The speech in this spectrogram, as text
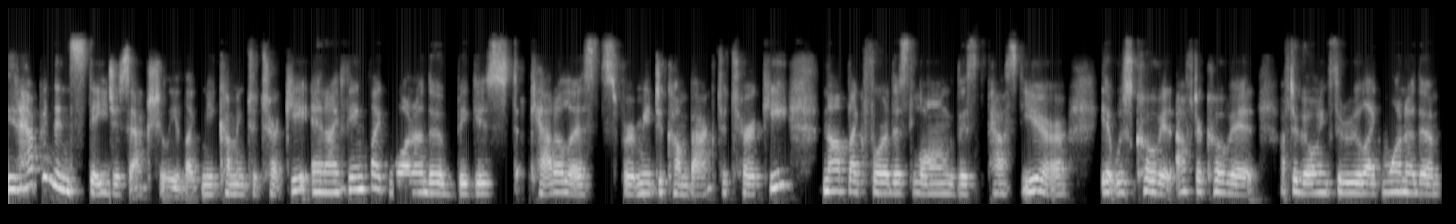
it happened in stages actually like me coming to turkey. And i think mm-hmm. like one of the biggest catalysts for me to come back to turkey not like for this long this past year it was covid. After covid after going through like one of the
